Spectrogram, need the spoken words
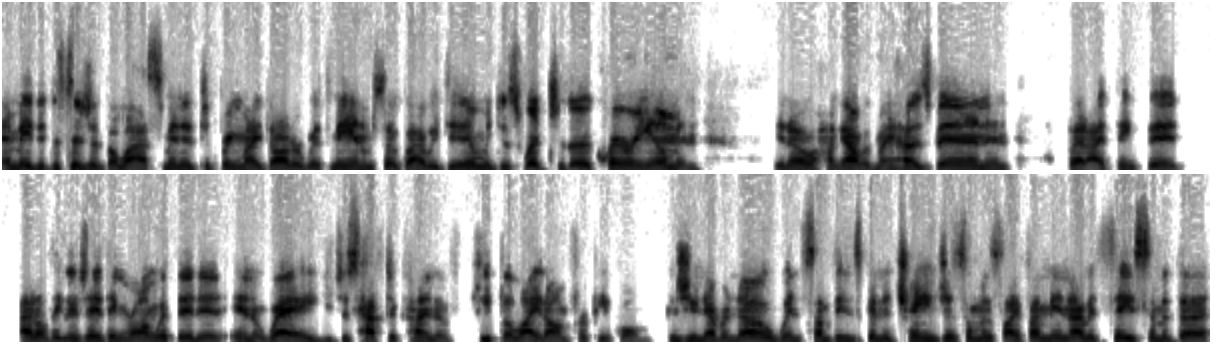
I made the decision at the last minute to bring my daughter with me, and I'm so glad we did. And we just went to the aquarium and you know hung out with my husband, and but I think that I don't think there's anything wrong with it in, in a way. You just have to kind of keep the light on for people because you never know when something's going to change in someone's life. I mean, I would say some of the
